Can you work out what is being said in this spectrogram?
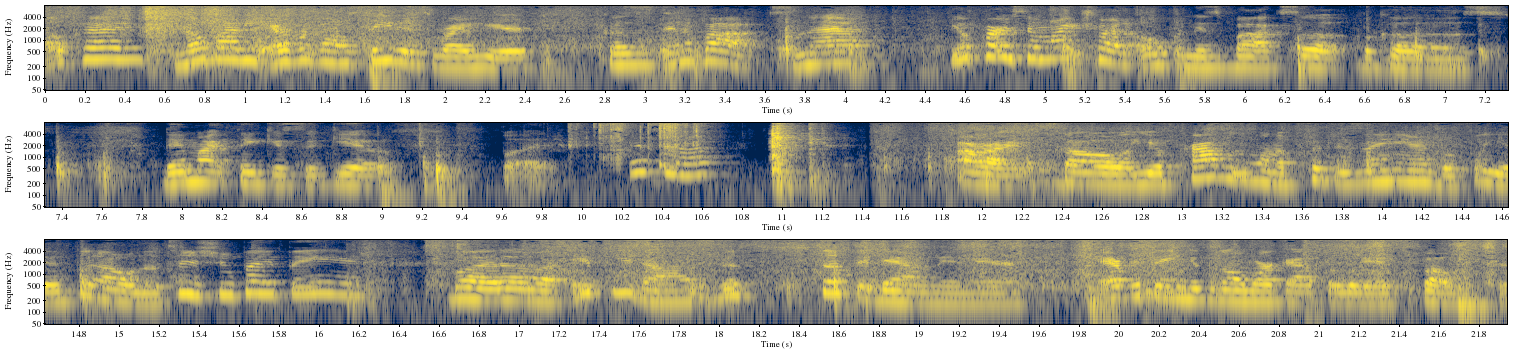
Okay? Nobody ever gonna see this right here because it's in a box. Now, your person might try to open this box up because they might think it's a gift, but it's not. All right, so you probably want to put this in here before you put all the tissue paper in. But uh, if you don't, just stuff it down in there. Everything is gonna work out the way it's supposed to.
